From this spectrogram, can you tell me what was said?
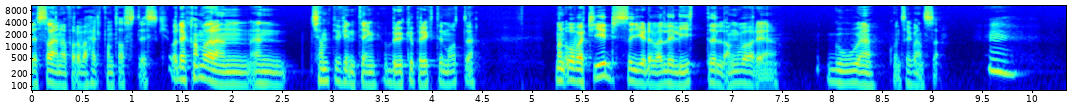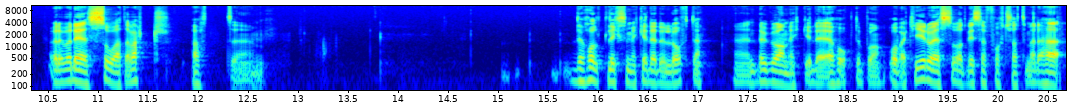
Designa for å være helt fantastisk. Og det kan være en, en kjempefin ting å bruke på riktig måte. Men over tid så gir det veldig lite langvarige gode konsekvenser. Mm. Og det var det jeg så etter hvert, at eh, det holdt liksom ikke det det lovte. Eh, Det ga meg ikke det jeg håpte på over tid, og jeg så at hvis jeg fortsatte med det her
